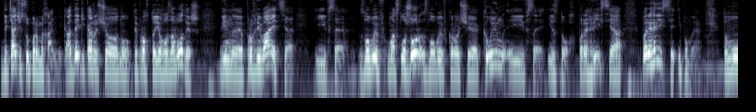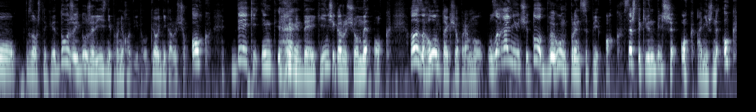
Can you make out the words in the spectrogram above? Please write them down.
Дитячий супермеханік. А деякі кажуть, що ну, ти просто його заводиш, він е, прогрівається. І все. Зловив масложор, зловив, коротше, клин і все. І здох. Перегрівся, перегрівся і помер. Тому, знову ж таки, дуже і дуже різні про нього відгуки. Одні кажуть, що ок, деякі, ін... деякі інші кажуть, що не ок. Але загалом, то якщо прям ну, узагальнюючи, то двигун, в принципі, ок. Все ж таки він більше ок, аніж не ок.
